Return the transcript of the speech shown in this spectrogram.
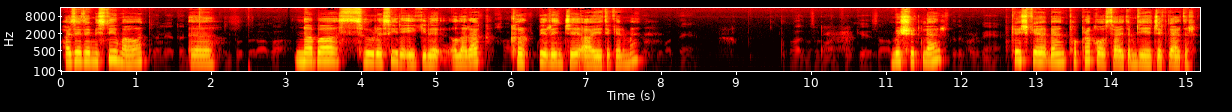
Hz. Müslim Maud e, Naba suresi ile ilgili olarak 41. ayeti kerime müşrikler keşke ben toprak olsaydım diyeceklerdir.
